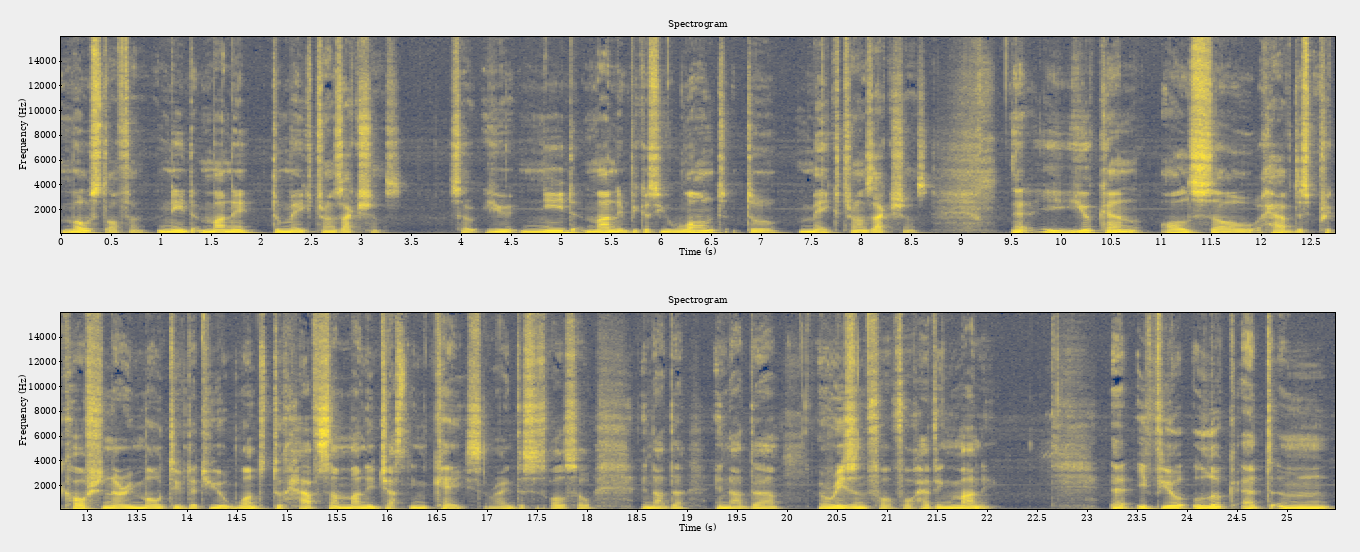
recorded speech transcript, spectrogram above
most often need money to make transactions. So you need money because you want to make transactions. Uh, you can also have this precautionary motive that you want to have some money just in case right? This is also another another reason for, for having money. Uh, if you look at um,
